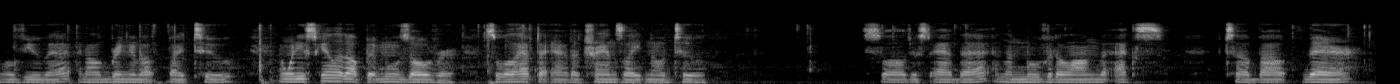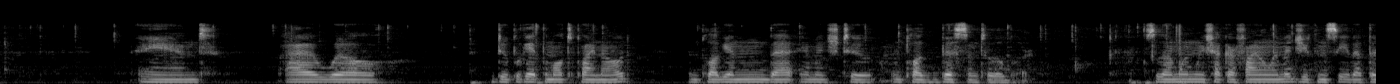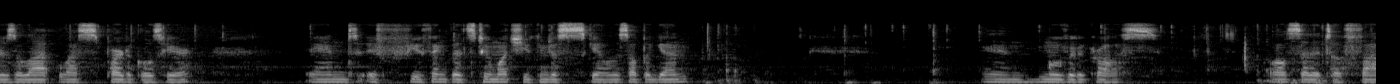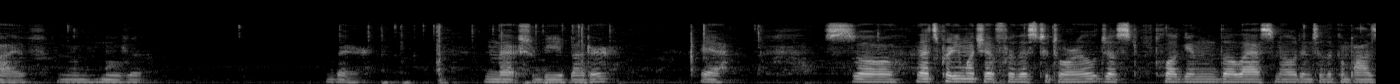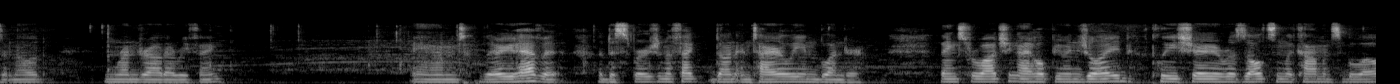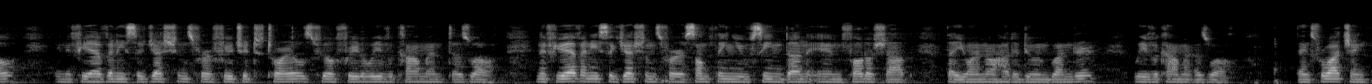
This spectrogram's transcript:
we'll view that and I'll bring it up by 2 and when you scale it up it moves over. So we'll have to add a translate node too. So I'll just add that and then move it along the X to about there. And I will duplicate the multiply node and plug in that image too and plug this into the blur. So then when we check our final image you can see that there's a lot less particles here and if you think that's too much you can just scale this up again. And move it across. I'll set it to 5 and then move it there. And that should be better. Yeah. So that's pretty much it for this tutorial. Just plug in the last node into the composite node and render out everything and there you have it, a dispersion effect done entirely in Blender. Thanks for watching, I hope you enjoyed. Please share your results in the comments below, and if you have any suggestions for future tutorials, feel free to leave a comment as well. And if you have any suggestions for something you've seen done in Photoshop that you want to know how to do in Blender, leave a comment as well. Thanks for watching.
